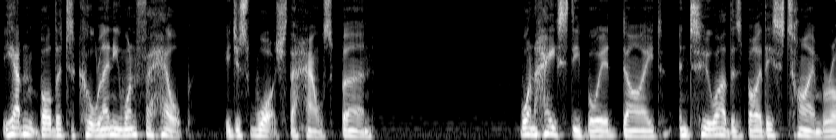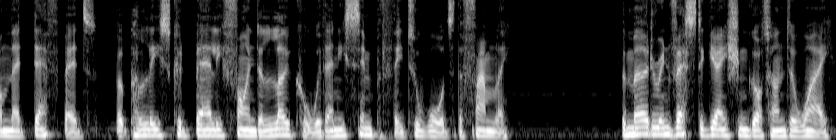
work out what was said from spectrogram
He hadn't bothered to call anyone for help, he just watched the house burn. One Hastie boy had died, and two others by this time were on their deathbeds, but police could barely find a local with any sympathy towards the family. The murder investigation got underway,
